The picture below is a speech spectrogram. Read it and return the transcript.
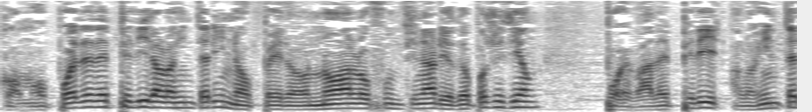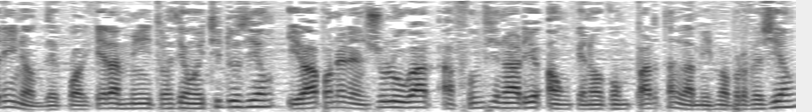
como puede despedir a los interinos pero no a los funcionarios de oposición, pues va a despedir a los interinos de cualquier administración o institución y va a poner en su lugar a funcionarios aunque no compartan la misma profesión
